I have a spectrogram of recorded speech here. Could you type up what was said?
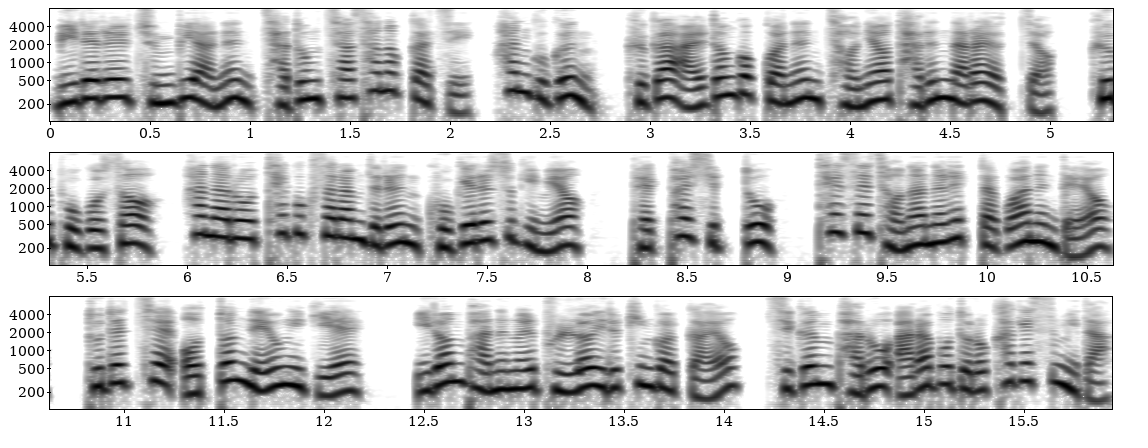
미래를 준비하는 자동차 산업까지 한국은 그가 알던 것과는 전혀 다른 나라였죠. 그 보고서 하나로 태국 사람들은 고개를 숙이며 180도 태세 전환을 했다고 하는데요. 도대체 어떤 내용이기에 이런 반응을 불러일으킨 걸까요? 지금 바로 알아보도록 하겠습니다.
